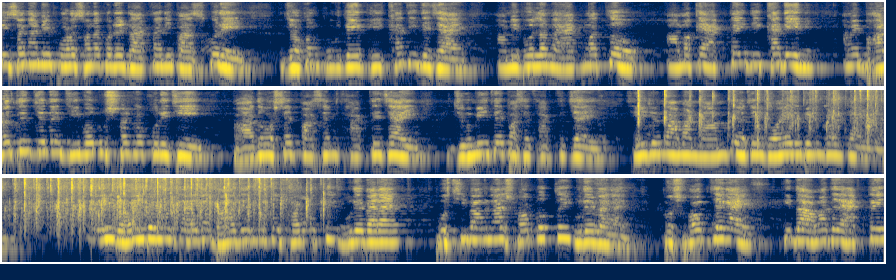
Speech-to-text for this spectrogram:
মিশনে আমি পড়াশোনা করে ডাক্তারি পাস করে যখন গুরুদেব দীক্ষা দিতে চাই আমি বললাম, একমাত্র আমাকে একটাই দীক্ষা দিন। আমি ভারতের জন্য জীবন উৎসর্গ করেছি। ভারতবর্ষের পাশে আমি থাকতে চাই, জমিতে পাশে থাকতে চাই। সেই জন্য আমার নামটি হচ্ছে রয়্যাল বেঙ্গল টাইগার। এই রয়্যাল বেঙ্গল টাইগার মধ্যে সর্বত্রই ঘুরে বেড়ায়, পশ্চিমবাংলার সর্বত্রই ঘুরে বেড়ায়। তো সব জায়গায় কিন্তু আমাদের একটাই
